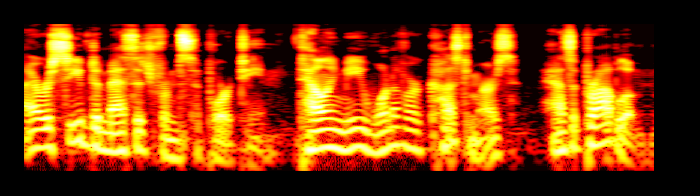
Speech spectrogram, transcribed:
I received a message from support team telling me one of our customers has a problem.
